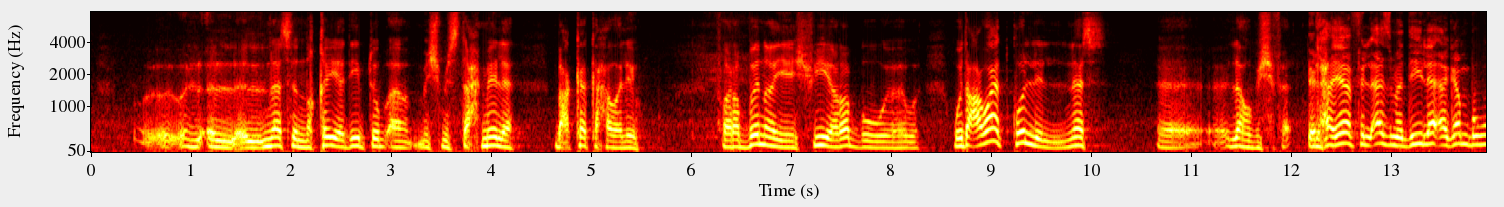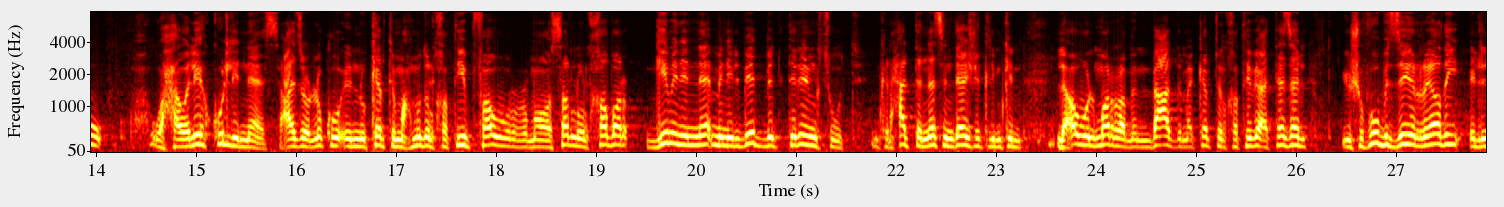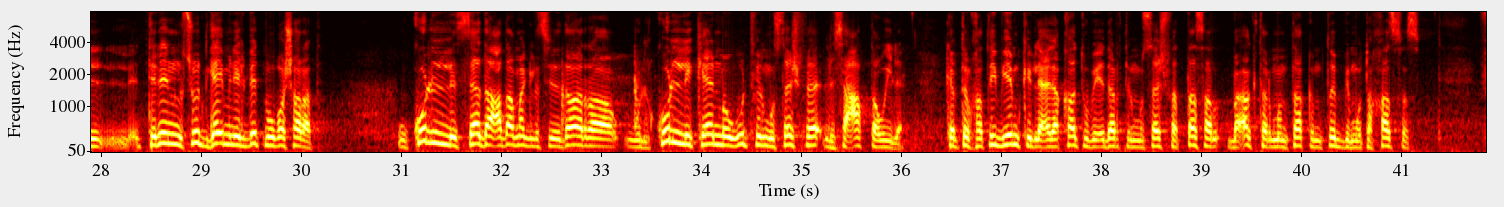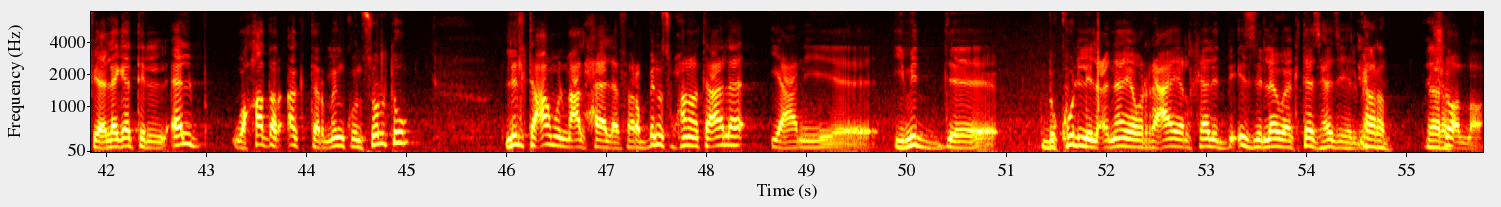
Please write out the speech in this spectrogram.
ال- ال- الناس النقية دي بتبقى مش مستحملة بعكاكة حواليهم. فربنا يشفيه يا رب ودعوات كل الناس آه له بالشفاء الحقيقة في الأزمة دي لقى جنبه وحواليه كل الناس. عايز أقول لكم إنه كابتن محمود الخطيب فور ما وصل له الخبر جه من النا... من البيت بال training suit. يمكن حتى الناس اندهشت يمكن لأول مرة من بعد ما الكابتن الخطيب اعتزل يشوفوه بالزي الرياضي. ال- ال training suit جاي من البيت مباشرة. وكل السادة أعضاء مجلس الإدارة والكل كان موجود في المستشفى لساعات طويلة. كابتن الخطيب يمكن لعلاقاته بإدارة المستشفى اتصل بأكثر من طاقم طبي متخصص في علاجات القلب وحضر أكثر من كونسولته للتعامل مع الحالة. فربنا سبحانه وتعالى يعني آه، يمد آه، بكل العناية والرعاية لخالد بإذن الله ويجتاز هذه المهنة. يا رب يا إن شاء رب. الله.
